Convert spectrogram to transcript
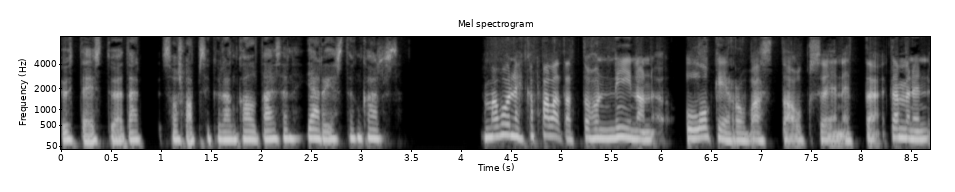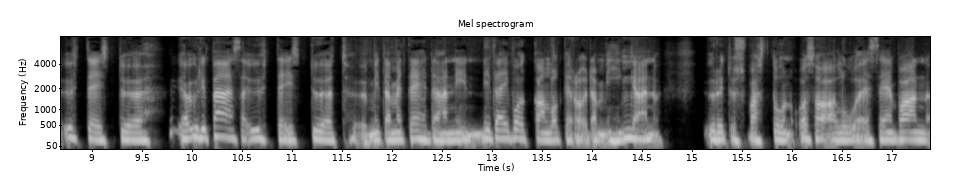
yhteistyötä Soslapsikylän kaltaisen järjestön kanssa? Mä voin ehkä palata tuohon Niinan lokerovastaukseen, että tämmöinen yhteistyö ja ylipäänsä yhteistyöt, mitä me tehdään, niin niitä ei voikaan lokeroida mihinkään mm yritysvastuun osa-alueeseen, vaan,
